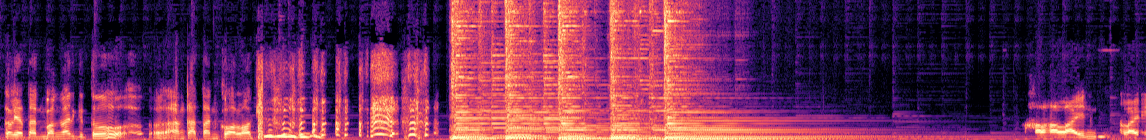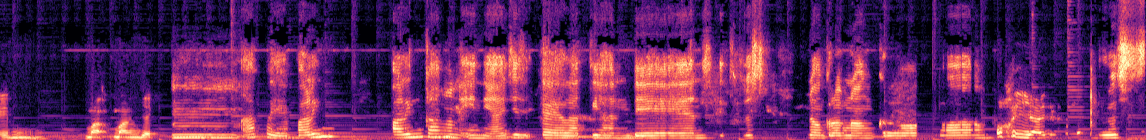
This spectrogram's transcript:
kelihatan banget gitu uh, angkatan kolot. hal-hal lain selain Ma Mang Jack? Hmm, apa ya? Paling paling kangen ini aja kayak latihan dance gitu terus nongkrong nongkrong. Oh iya. iya. Terus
